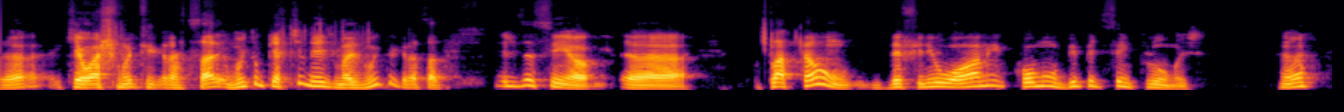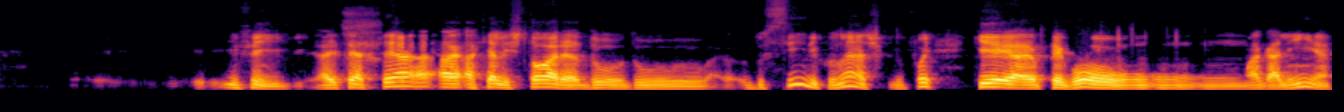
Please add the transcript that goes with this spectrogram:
né, que eu acho muito engraçado, muito pertinente, mas muito engraçado. Ele diz assim, ó, uh, Platão definiu o homem como um bípede sem plumas. Né? Enfim, aí tem até a, a, aquela história do, do, do, cínico, né? Acho que foi que uh, pegou um, uma galinha,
